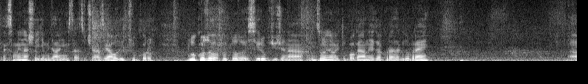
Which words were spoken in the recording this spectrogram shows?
Tak som nenašiel, ideme ďalej, neviem strácať čas. Jahody, cukor, glukózovo-fruktózový sirup, čiže na inzulínový tobogán je to akurát tak dobré. A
